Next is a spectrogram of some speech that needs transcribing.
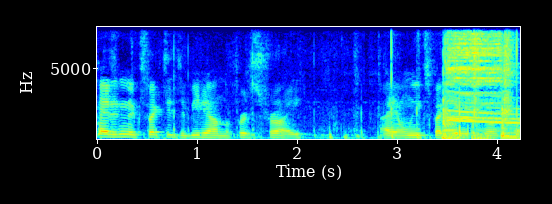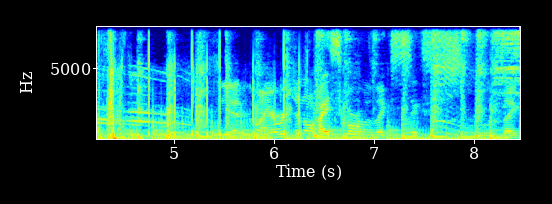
I didn't expect it to beat it on the first try. I only expected it to go. Yeah, my original high score was like six. Was like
